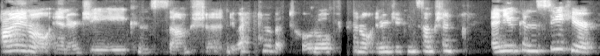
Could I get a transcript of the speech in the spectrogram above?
final energy consumption. Do I have a total final energy consumption? And you can see here,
